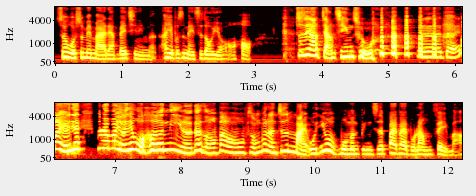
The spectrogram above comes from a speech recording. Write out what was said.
所以我顺便买了两杯请你们，啊，也不是每次都有哈，就是要讲清楚，对对对，不然有一天，对，要不然有一天我喝腻了，那怎么办？我总不能就是买我，因为我们秉持拜拜不浪费嘛。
